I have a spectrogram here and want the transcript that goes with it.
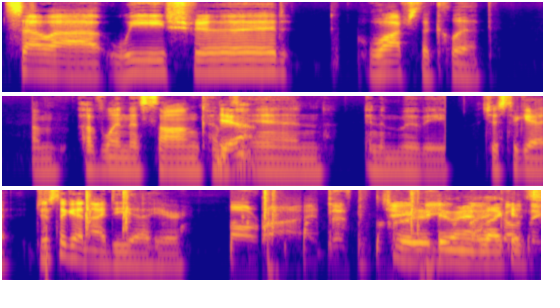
So uh, we should watch the clip um, of when the song comes Yeah. in in the movie, just to get just to get an idea here. All right, Where they're doing it like it's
